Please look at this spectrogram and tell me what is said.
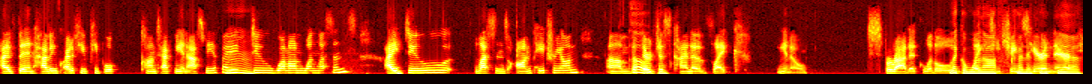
I've been having quite a few people contact me and ask me if I mm. do one-on-one lessons. I do lessons on Patreon, um, but oh, they're okay. just kind of like, you know, sporadic little like a one-off like, teachings kind of here thing. and there.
